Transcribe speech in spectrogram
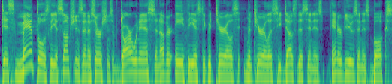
dismantles the assumptions and assertions of Darwinists and other atheistic materialists. He does this in his interviews and his books.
